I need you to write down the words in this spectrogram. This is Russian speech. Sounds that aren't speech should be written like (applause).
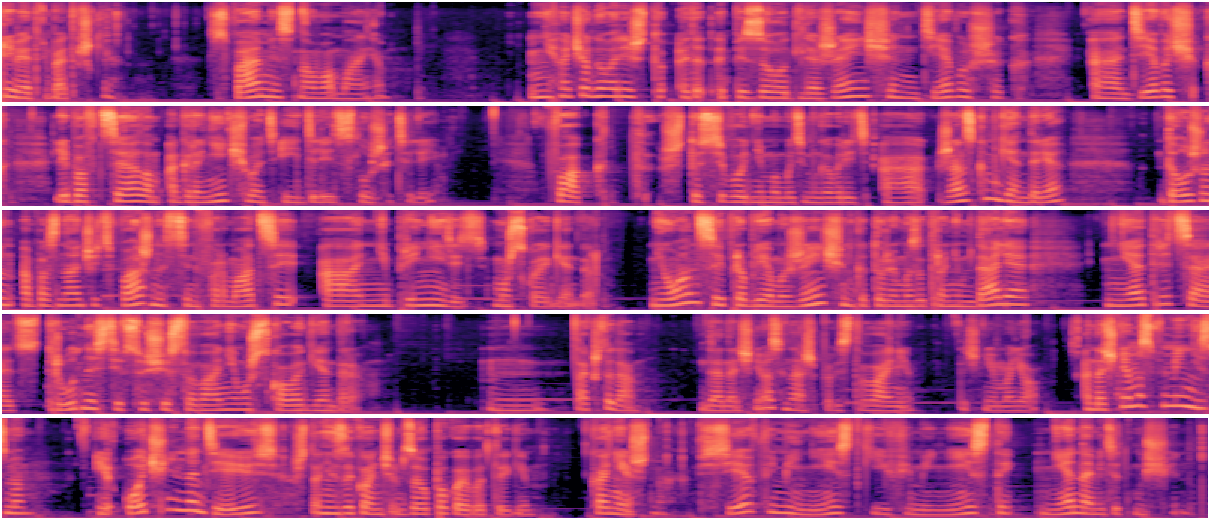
Привет, ребятушки! С вами снова Майя. Не хочу говорить, что этот эпизод для женщин, девушек, э, девочек, либо в целом ограничивать и делить слушателей. Факт, что сегодня мы будем говорить о женском гендере, должен обозначить важность информации, а не принизить мужской гендер. Нюансы и проблемы женщин, которые мы затронем далее, не отрицают трудности в существовании мужского гендера. Так что да, да, начнется наше повествование, точнее мое. А начнем с феминизма. И очень надеюсь, что не закончим за упокой в итоге. Конечно, все феминистки и феминисты ненавидят мужчин.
